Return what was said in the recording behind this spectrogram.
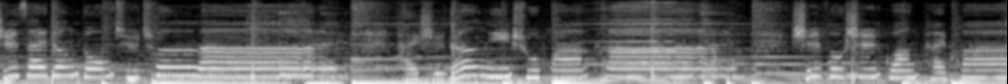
是在等冬去春来，还是等一树花开？是否时光太快？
